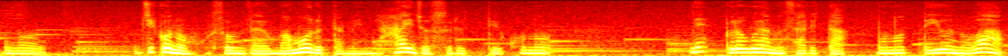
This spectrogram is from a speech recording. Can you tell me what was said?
この自己の存在を守るために排除するっていうこのねプログラムされたものっていうのは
